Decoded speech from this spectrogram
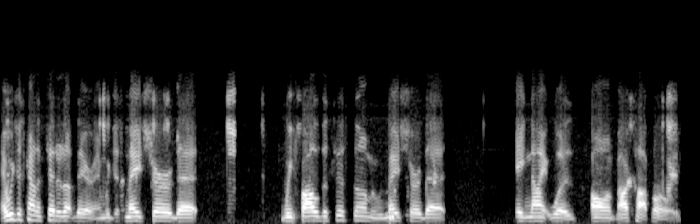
And we just kind of set it up there, and we just made sure that we followed the system and we made sure that Ignite was on our top priority.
